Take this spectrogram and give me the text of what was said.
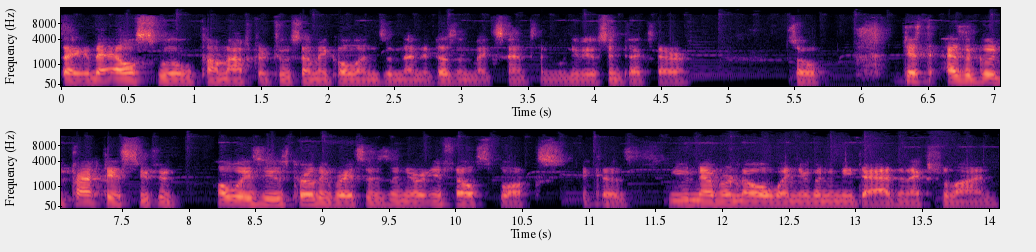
the else will come after two semicolons and then it doesn't make sense and will give you a syntax error so just as a good practice you should always use curly braces in your if else blocks because you never know when you're going to need to add an extra line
